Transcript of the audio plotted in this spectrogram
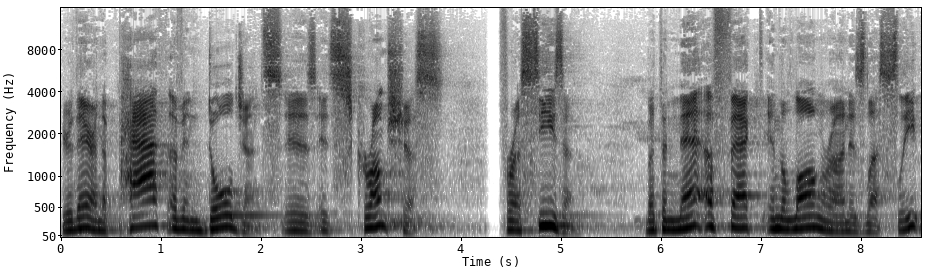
you're there. And the path of indulgence is it's scrumptious for a season, but the net effect in the long run is less sleep,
